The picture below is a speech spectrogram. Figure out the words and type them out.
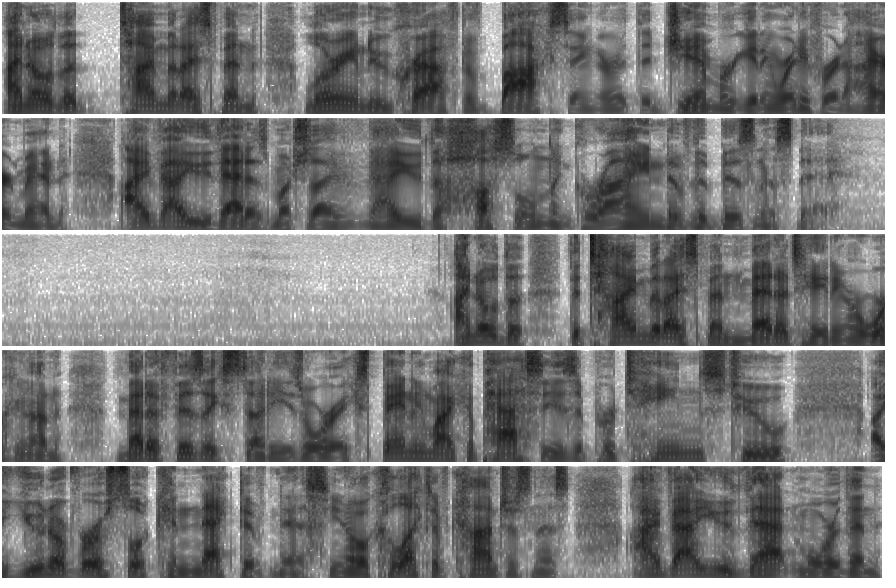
I know the time that I spend learning a new craft of boxing or at the gym or getting ready for an Ironman, I value that as much as I value the hustle and the grind of the business day. I know the, the time that I spend meditating or working on metaphysics studies or expanding my capacity as it pertains to a universal connectiveness, you know, a collective consciousness, I value that more than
